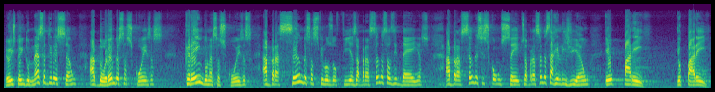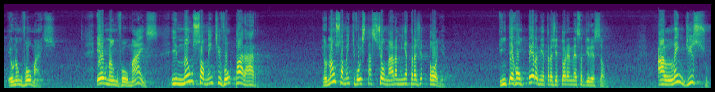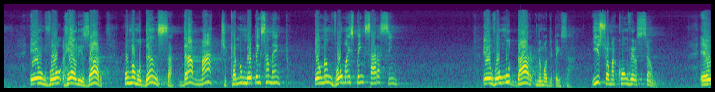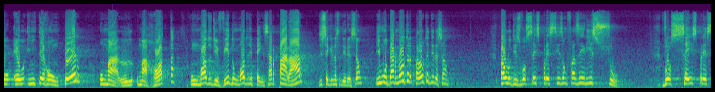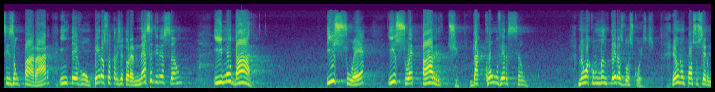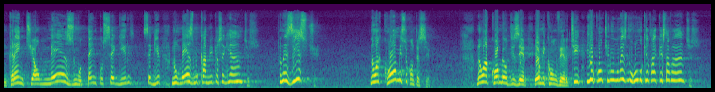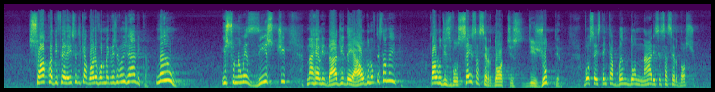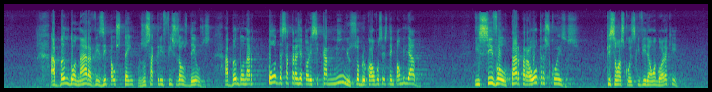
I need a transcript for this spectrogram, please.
Eu estou indo nessa direção, adorando essas coisas, crendo nessas coisas, abraçando essas filosofias, abraçando essas ideias, abraçando esses conceitos, abraçando essa religião. Eu parei, eu parei, eu não vou mais. Eu não vou mais e não somente vou parar, eu não somente vou estacionar a minha trajetória, interromper a minha trajetória nessa direção Além disso, eu vou realizar uma mudança dramática no meu pensamento. Eu não vou mais pensar assim. Eu vou mudar o meu modo de pensar. Isso é uma conversão. Eu, eu interromper uma, uma rota, um modo de vida, um modo de pensar, parar de seguir nessa direção e mudar outra, para outra direção. Paulo diz: vocês precisam fazer isso. Vocês precisam parar, interromper a sua trajetória nessa direção e mudar. Isso é, isso é parte da conversão. Não há como manter as duas coisas. Eu não posso ser um crente e ao mesmo tempo seguir, seguir no mesmo caminho que eu seguia antes. Isso não existe. Não há como isso acontecer. Não há como eu dizer, eu me converti e eu continuo no mesmo rumo que eu, que eu estava antes. Só com a diferença de que agora eu vou numa igreja evangélica. Não. Isso não existe na realidade ideal do Novo Testamento. Paulo diz: vocês, sacerdotes de Júpiter, vocês têm que abandonar esse sacerdócio, abandonar a visita aos templos, os sacrifícios aos deuses, abandonar toda essa trajetória, esse caminho sobre o qual vocês têm palmilhado, e se voltar para outras coisas, que são as coisas que virão agora aqui.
